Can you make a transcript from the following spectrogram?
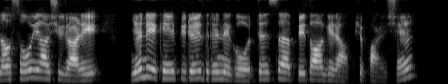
နောက်ဆုံးရရှိထားတဲ့ညနေခင်းပြည်တွင်းသတင်းတွေကိုတင်ဆက်ပေးသွားခဲ့တာဖြစ်ပါတယ်ရှင်။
